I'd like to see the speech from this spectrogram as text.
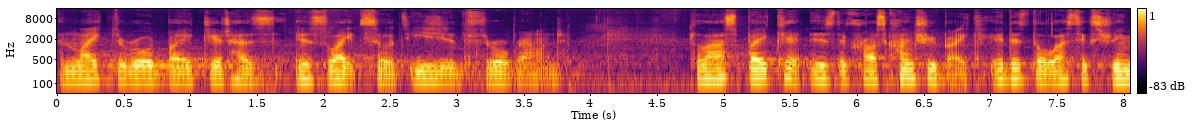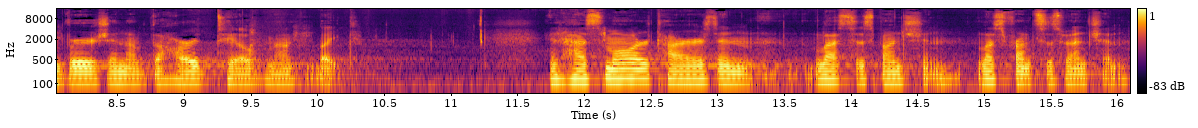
and like the road bike, it has is light, so it's easy to throw around. The last bike is the cross country bike. It is the less extreme version of the hardtail mountain bike. It has smaller tires and less suspension, less front suspension.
